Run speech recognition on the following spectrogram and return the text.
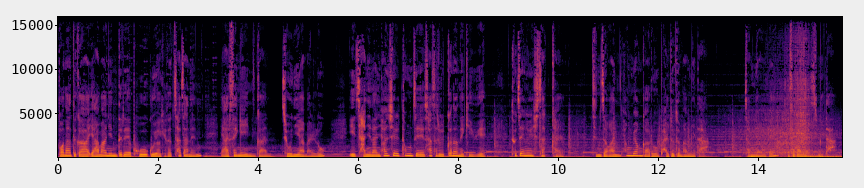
버나드가 야만인들의 보호구역에서 찾아낸 야생의 인간 존이야말로 이 잔인한 현실 통제의 사슬을 끊어내기 위해 투쟁을 시작할 진정한 혁명가로 발돋움합니다. 정여울의 도서관이었습니다.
